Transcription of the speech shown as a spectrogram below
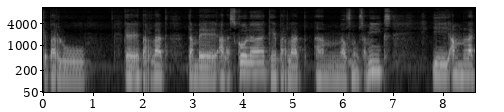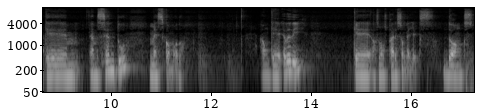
que parlo que he parlat també a l'escola, que he parlat amb els meus amics i amb la que em sento més còmode. Aunque he de dir que els meus pares són gallecs. Doncs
